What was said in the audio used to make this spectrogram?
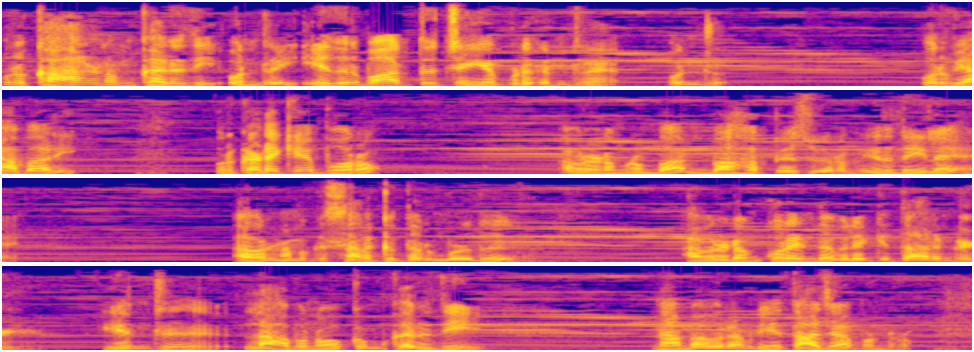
ஒரு காரணம் கருதி ஒன்றை எதிர்பார்த்து செய்யப்படுகின்ற ஒன்று. ஒரு வியாபாரி ஒரு கடைக்கே போறோம். அவரிடம் ரொம்ப அன்பாக பேசுகிறோம். இறுதியில அவர் நமக்கு சரக்கு தரும்பொழுது அவரிடம் குறைந்த விலைக்கு தாருங்கள் என்று லாப நோக்கம் கருதி நாம் அவர் அப்படியே தாஜா பண்றோம்.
